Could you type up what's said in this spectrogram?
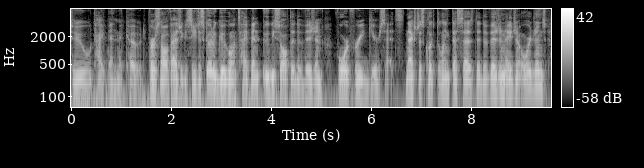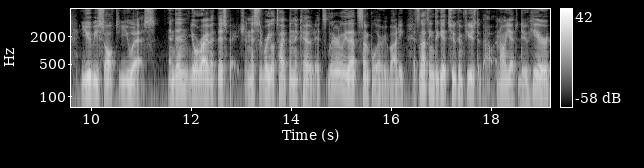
to type in the code. First off, as you can see, just go to Google and type in Ubisoft The Division for free gear sets. Next, just click the link that says The Division Agent Origins Ubisoft US and then you'll arrive at this page and this is where you'll type in the code. It's literally that simple everybody. It's nothing to get too confused about and all you have to do here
